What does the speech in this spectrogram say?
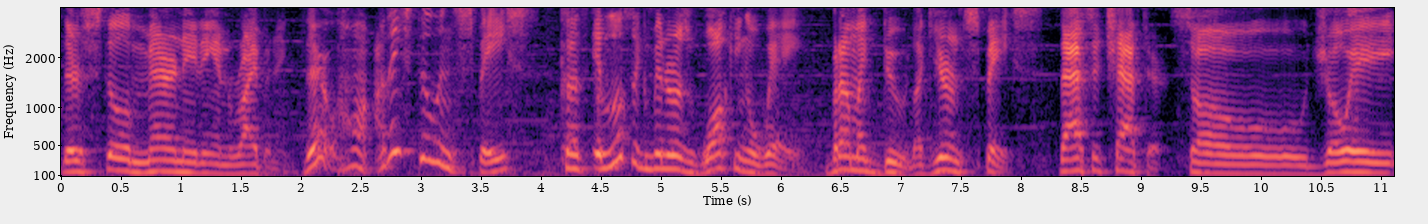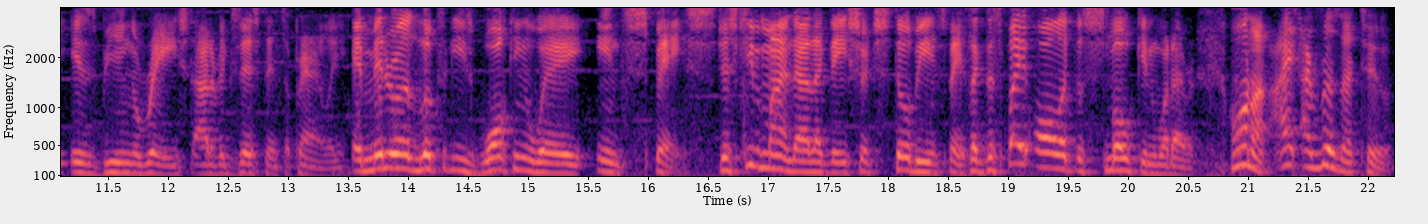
they're still marinating and ripening. They're, huh, are they still in space? Because it looks like Midora's walking away. But I'm like, dude, like you're in space. That's a chapter. So Joie is being erased out of existence, apparently. And Midora looks like he's walking away in space. Just keep in mind that like they should still be in space. Like despite all like the smoke and whatever. Hold on, I, I realized that too.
